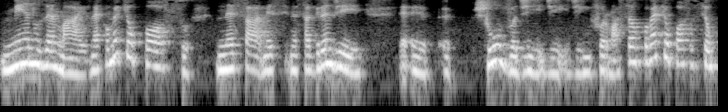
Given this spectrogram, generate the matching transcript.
menos é mais, né? Como é que eu posso nessa nesse, nessa grande é, é, é chuva de, de, de, informação, como é que eu posso ser um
